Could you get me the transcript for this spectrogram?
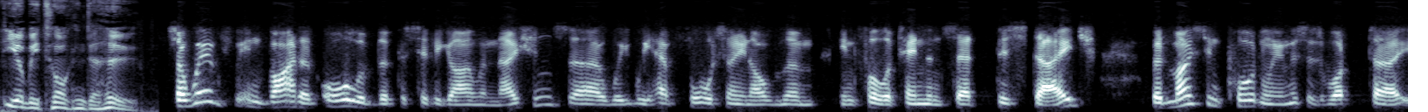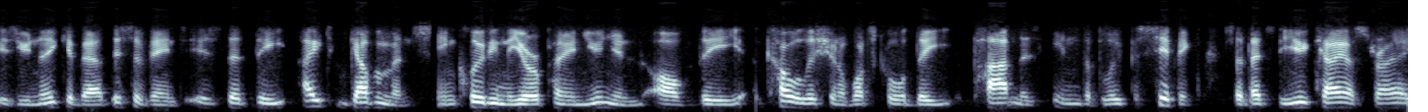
You'll be talking to who? So we've invited all of the Pacific Island nations. Uh, we, we have 14 of them in full attendance at this stage. But most importantly, and this is what uh, is unique about this event, is that the eight governments, including the European Union, of the coalition of what's called the Partners in the Blue Pacific, so that's the UK, Australia,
